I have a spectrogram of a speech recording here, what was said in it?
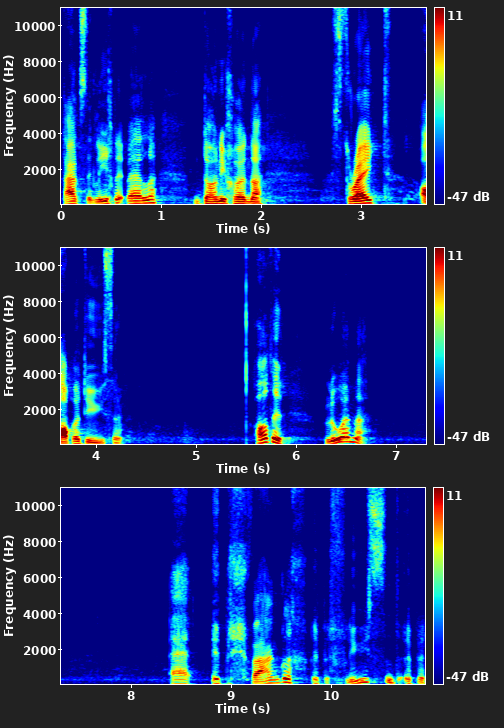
Das hat es dann gleich nicht wollen. Und dann konnte ich straight runterdüsen. Oder Blumen. Äh, überschwänglich, überflüssend, über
